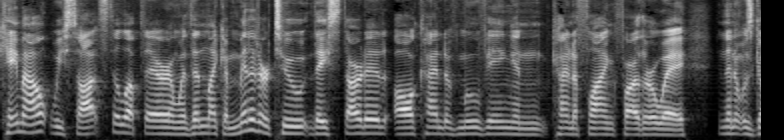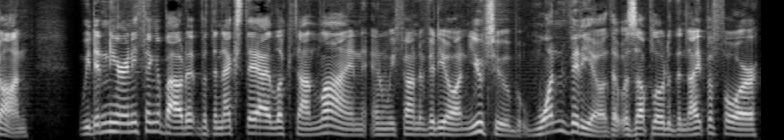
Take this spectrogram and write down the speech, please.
came out we saw it still up there and within like a minute or two they started all kind of moving and kind of flying farther away and then it was gone. We didn't hear anything about it but the next day i looked online and we found a video on youtube one video that was uploaded the night before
